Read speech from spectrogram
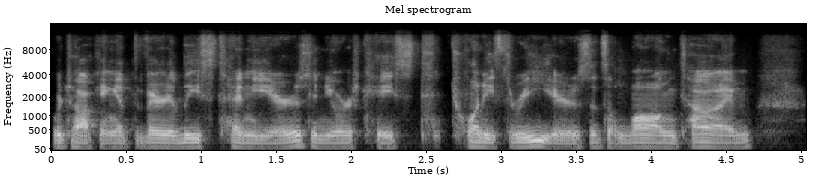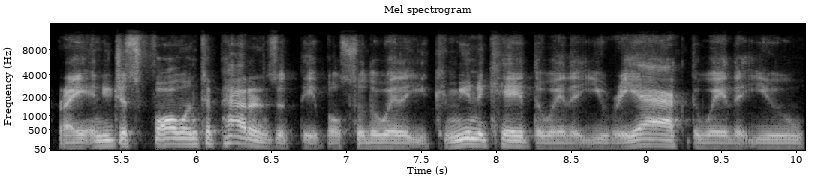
We're talking at the very least 10 years, in your case, 23 years. It's a long time, right? And you just fall into patterns with people. So the way that you communicate, the way that you react, the way that you,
